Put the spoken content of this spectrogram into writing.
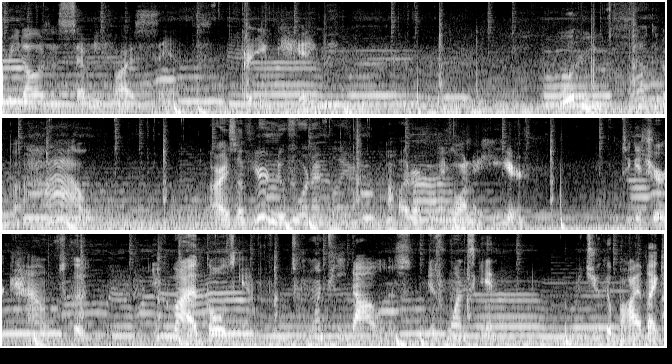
Three dollars and seventy five cents. Are you kidding me? What are you talking about? How? Alright, so if you're a new Fortnite player, I would recommend going to here to get your accounts. Because you can buy a gold skin for $20. Just one skin. But you could buy like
